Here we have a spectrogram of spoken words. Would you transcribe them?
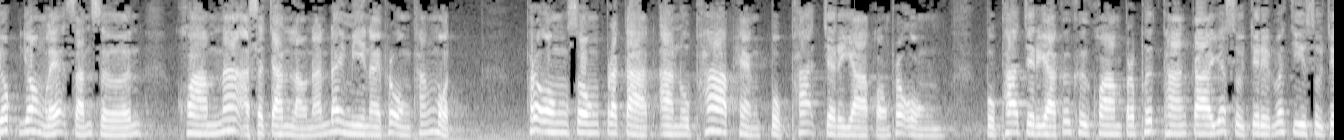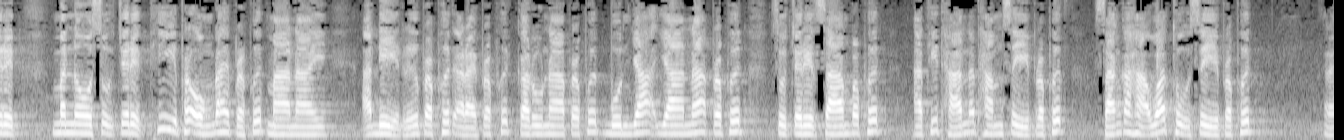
ยกย่องและสรรเสริญ ความน่าอัศจรรย์เหล่านั้นได้มีในพระองค์ทั้งหมด พระองค์ทรงประกาศอนุภาพแห่งปุพพจริยาของพระองค์ ปุพพจริยาก็คือความประพฤติทางกายสุจริตวจีสุจริต มโนสุจริตที่พระองค์ได้ประพฤติมาใน อดีตหรือประพฤติอะไรประพฤติกรุณาประพฤติบุญญาญาณประพฤติสุจริตสามประพฤติ อธิฐานธรรมสี่ประพฤติ สังหาวัตถุสี่ประพฤติอะไร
